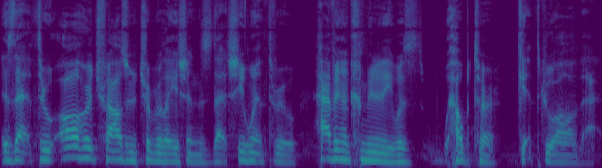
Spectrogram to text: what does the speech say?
is that through all her trials and tribulations that she went through, having a community was helped her get through all of that.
